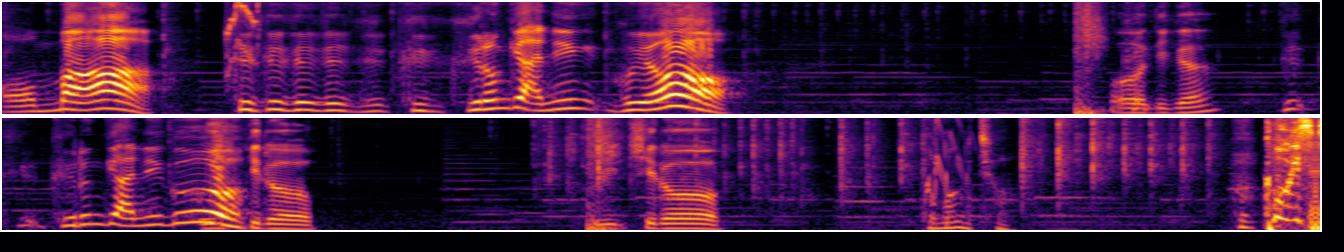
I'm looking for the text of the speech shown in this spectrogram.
엄마 그 그 그 그 그 그 그 런 게 아니고요 어디가? 그, 그 그 런 게 아니고 위치로 위치로 도망쳐 거기서!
